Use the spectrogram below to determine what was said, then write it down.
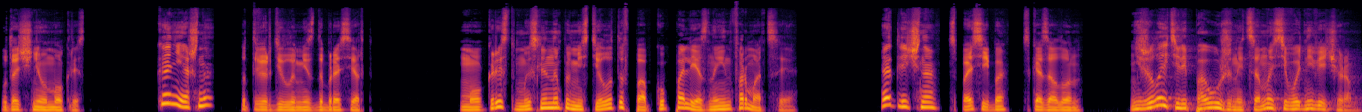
Уточнил Мокрест. «Конечно», — подтвердила мисс Добросерд. Мокрест мысленно поместил это в папку «Полезная информация». Отлично. «Спасибо», — сказал он. «Не желаете ли поужинать со мной сегодня вечером?»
